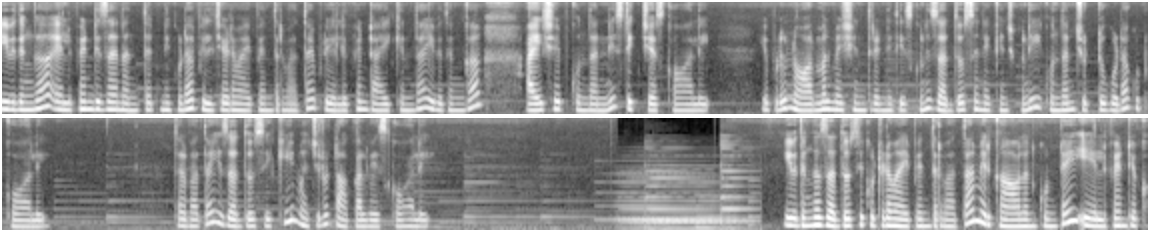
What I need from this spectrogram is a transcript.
ఈ విధంగా ఎలిఫెంట్ డిజైన్ అంతటిని కూడా ఫిల్ చేయడం అయిపోయిన తర్వాత ఇప్పుడు ఎలిఫెంట్ ఐ కింద ఈ విధంగా ఐ షేప్ కుందన్ని స్టిక్ చేసుకోవాలి. ఇప్పుడు నార్మల్ మెషిన్ థ్రెడ్ని తీసుకుని జద్దోసిని ఎక్కించుకుని ఈ కుందని చుట్టూ కూడా కుట్టుకోవాలి. తర్వాత ఈ జద్దోసికి మధ్యలో టాకాలు వేసుకోవాలి. ఈ విధంగా జద్దోసి కుట్టడం అయిపోయిన తర్వాత మీరు కావాలనుకుంటే ఈ ఎలిఫెంట్ యొక్క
